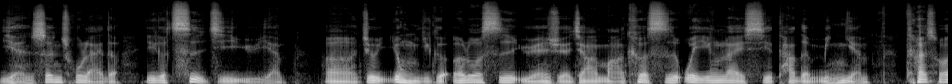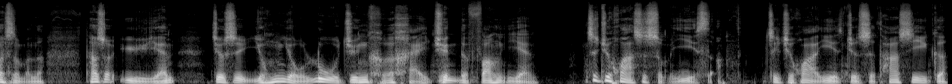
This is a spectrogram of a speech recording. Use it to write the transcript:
衍生出来的一个次级语言。呃，就用一个俄罗斯语言学家马克思·魏因赖希他的名言。他说什么呢？他说：“语言就是拥有陆军和海军的方言。”这句话是什么意思啊？这句话意思就是，它是一个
